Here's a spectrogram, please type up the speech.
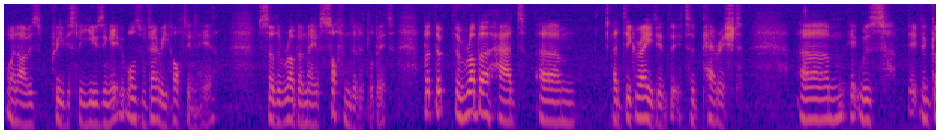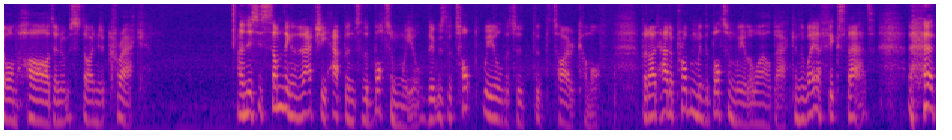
when I was previously using it. It was very hot in here so the rubber may have softened a little bit. But the, the rubber had, um, had degraded, it had perished. Um, it, was, it had gone hard and it was starting to crack. And this is something that actually happened to the bottom wheel. It was the top wheel that, had, that the tyre had come off. But I'd had a problem with the bottom wheel a while back, and the way I fixed that,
